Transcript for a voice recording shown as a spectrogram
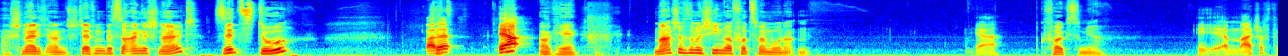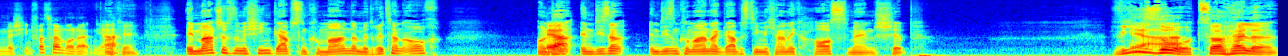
Ach, Schnall dich an. Steffen, bist du angeschnallt? Sitzt du? Warte. Ja. Okay. March of the Machine war vor zwei Monaten. Ja. Folgst du mir? ja. March of the Machine vor zwei Monaten, ja. Okay. Im March of the Machine gab es einen Commander mit Rittern auch. Und Ja. da in dieser in diesem Commander gab es die Mechanik Horsemanship. Wieso zur Hölle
